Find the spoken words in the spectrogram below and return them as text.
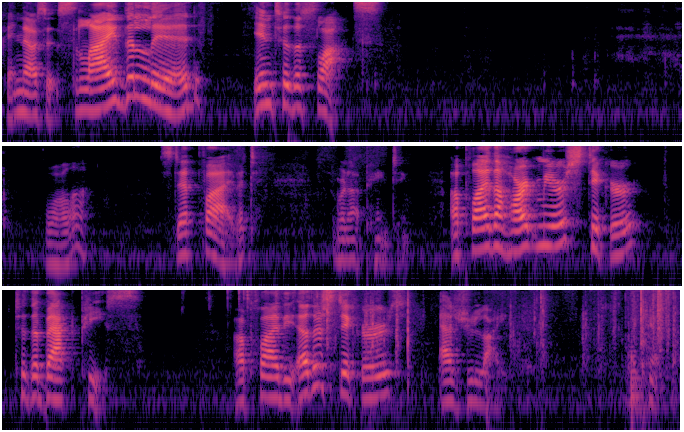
Okay, now says slide the lid into the slots. Voila. Step five. It- We're not painting. Apply the heart mirror sticker to the back piece. Apply the other stickers as you like. I can't find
